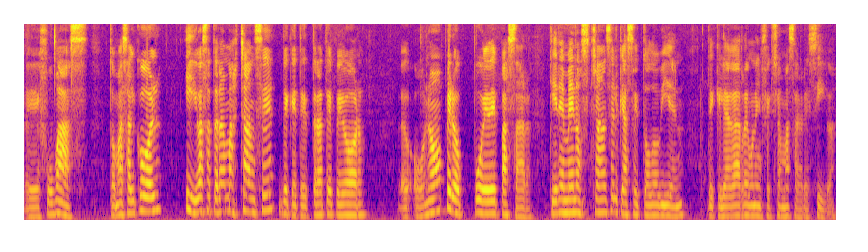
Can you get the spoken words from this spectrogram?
eh, fumás, tomás alcohol y vas a tener más chance de que te trate peor eh, o no, pero puede pasar. Tiene menos chance el que hace todo bien de que le agarre una infección más agresiva.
